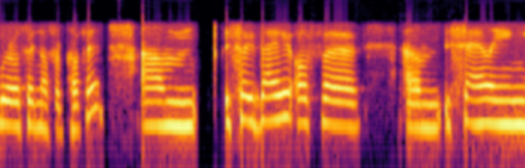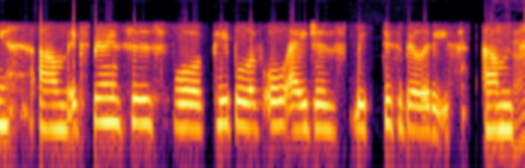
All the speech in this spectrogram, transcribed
We're also not-for-profit, um, so they offer um, sailing um, experiences for people of all ages with disabilities. Um, Okay.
